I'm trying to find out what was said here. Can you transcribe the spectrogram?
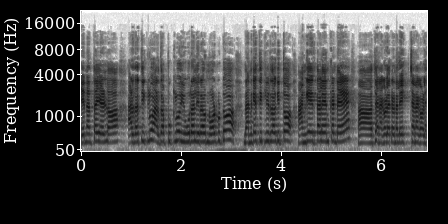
ಏನಂತ ಹೇಳೋ? ಅರ್ಧ ತಿಕ್ಲು ಅರ್ಧ ಪುಕ್ಲು ಈ ಊರಲ್ಲಿರೋರು ನೋಡ್ಬಿಟ್ಟು ನನಗೆ ತಿಕ್ಲಿರ್ದೋಗಿತ್ತು ಹಂಗೆ ಇರ್ತಾಳೆ ಅನ್ಕಂಡೆ. ಚೆನ್ನಾಗಳೆ ಕಣಲಿ ಚೆನ್ನಾಗಳೆ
